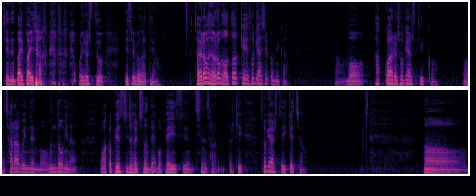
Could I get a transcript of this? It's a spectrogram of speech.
쟤는 빠이빠이다. 뭐 이럴 수도 있을 것 같아요. 자 여러분 여러분 어떻게 소개하실 겁니까? 어, 뭐 학과를 소개할 수도 있고 뭐 잘하고 있는 뭐 운동이나 뭐 아까 베이스 진짜 잘 치던데? 뭐 베이스 치는 사람입니다. 이렇게 소개할 수도 있겠죠. 어,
